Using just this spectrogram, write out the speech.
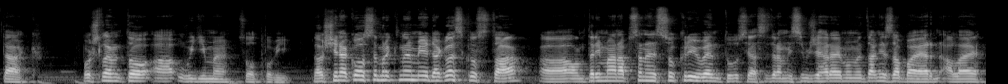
Tak, pošlem to a uvidíme, co odpoví. Další, na koho se mrkneme, je Douglas Costa. Uh, on tady má napsané Soccer Juventus. Já si teda myslím, že hraje momentálně za Bayern, ale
